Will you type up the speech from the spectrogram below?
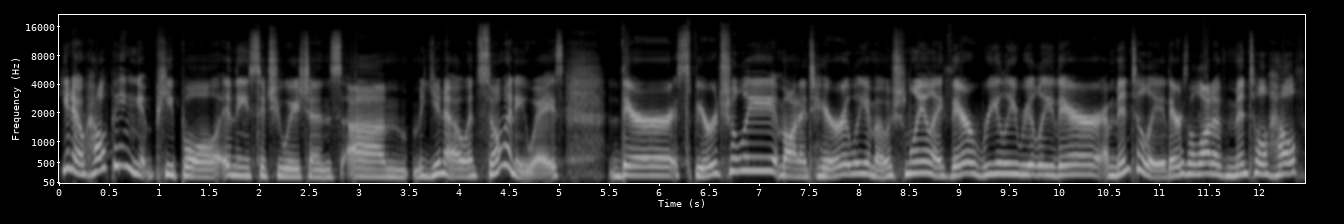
you know, helping people in these situations um, you know, in so many ways. They're spiritually, monetarily, emotionally, like they're really really there mentally there's a lot of mental health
